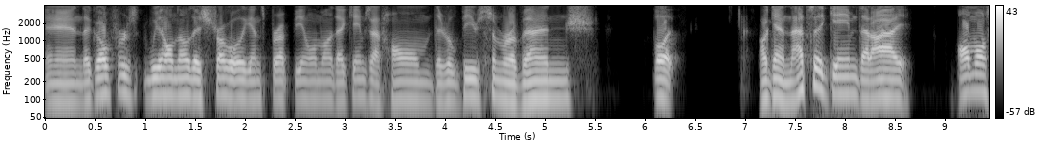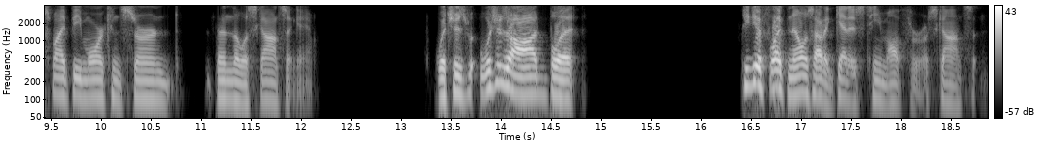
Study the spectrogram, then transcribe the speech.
And the Gophers, we all know they struggle against Bret Bielema. That game's at home. There'll be some revenge. But again, that's a game that I almost might be more concerned than the Wisconsin game. Which is which is odd, but PJ Fleck knows how to get his team up for Wisconsin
